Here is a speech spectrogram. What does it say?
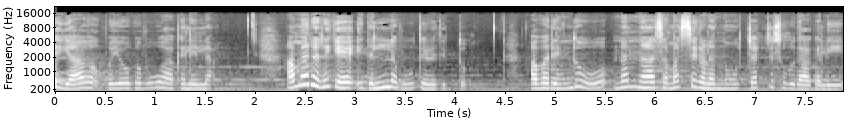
ಯಾವ ಉಪಯೋಗವೂ ಆಗಲಿಲ್ಲ. ಅಮರರಿಗೆ ಇದೆಲ್ಲವೂ ತಿಳಿದಿತ್ತು. ಅವರೆಂದೂ ನನ್ನ ಸಮಸ್ಯೆಗಳನ್ನು ಚರ್ಚಿಸುವುದಾಗಲಿ,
